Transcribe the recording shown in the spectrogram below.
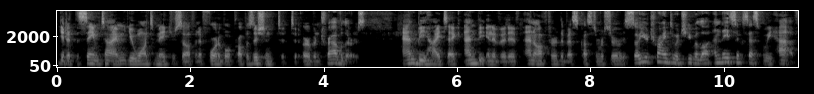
Yet at the same time, you want to make yourself an affordable proposition to, to urban travelers and be high tech and be innovative and offer the best customer service. So you're trying to achieve a lot, and they successfully have.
